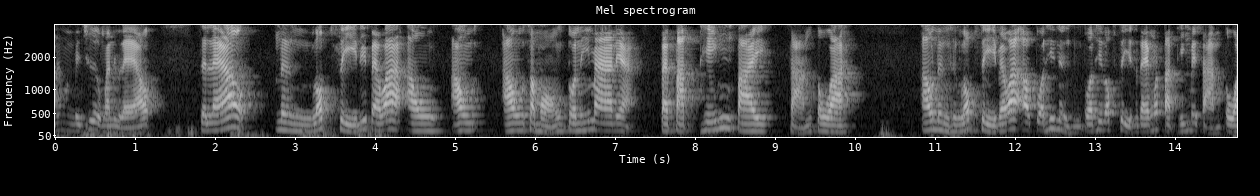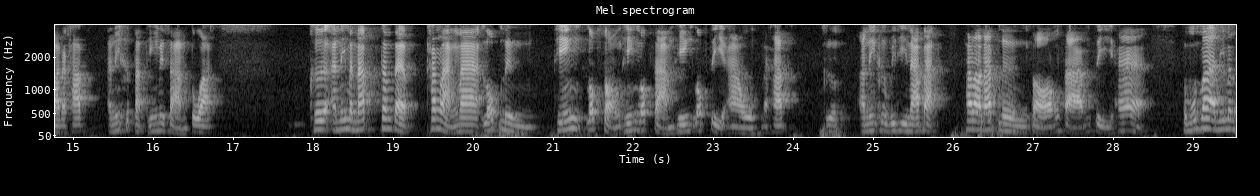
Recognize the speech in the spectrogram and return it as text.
นี่มันเป็นชื่อของมันอยู่แล้ว เสร็จแล้ว1ลบ4นี่แปลว่าเอาเอาเอาสมองตัวนี้มาเนี่ย แต่ตัดทิ้งไป 3ตัว เอา1ถึงลบ4แปลว่าเอาตัวที่1ถึงตัวที่ลบ4แสดงว่าตัดทิ้งไป3ตัวนะครับ อันนี้คือตัดทิ้งไป3ตัว คืออันนี้มันนับตั้งแต่ข้างหลังมาลบ1ทิ้งลบ2ทิ้งลบ3ทิ้งลบ4เอานะครับ คืออันนี้คือวิธีนับอะถ้าเรานับ1 2 3 4 5สองสามสี่ห้าสมุติว่าอันนี้มัน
